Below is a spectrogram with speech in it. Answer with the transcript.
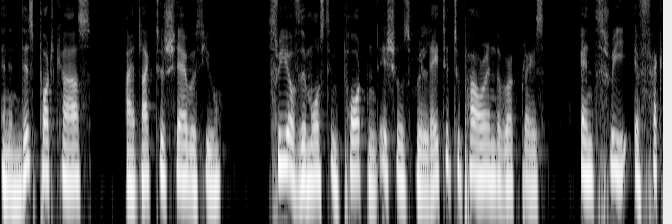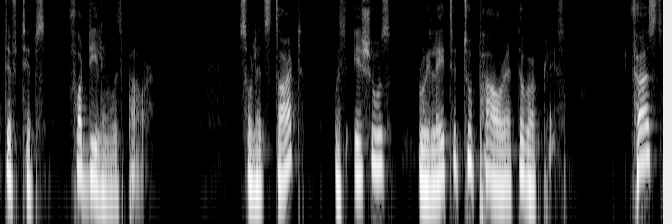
And in this podcast, I'd like to share with you three of the most important issues related to power in the workplace and three effective tips for dealing with power. So let's start with issues related to power at the workplace. First,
